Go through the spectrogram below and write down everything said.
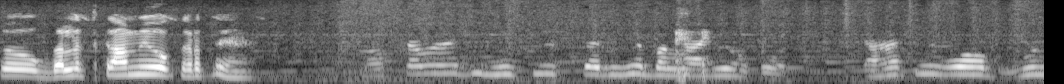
तो गलत काम ही वो करते हैं। है बंगालियों को। जहाँ की वो भूल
